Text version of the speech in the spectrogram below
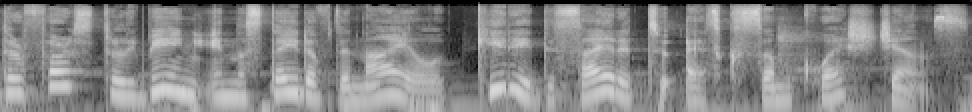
After firstly being in a state of denial, Kitty decided to ask some questions.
